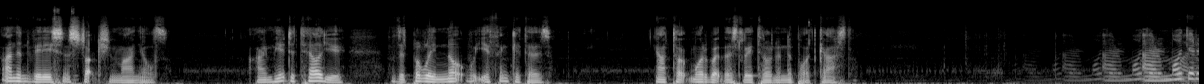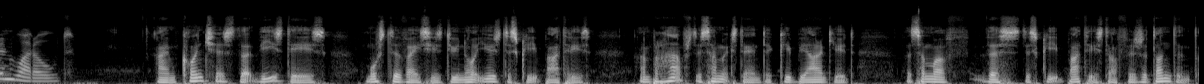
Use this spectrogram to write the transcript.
and in various instruction manuals. I'm here to tell you that it's probably not what you think it is. I'll talk more about this later on in the podcast. Our modern, modern world. I'm conscious that these days most devices do not use discrete batteries, and perhaps to some extent it could be argued that some of this discrete battery stuff is redundant.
